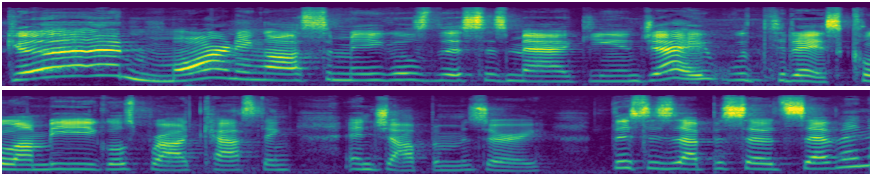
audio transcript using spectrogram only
Good morning, awesome Eagles. This is Maggie and Jay with today's Columbia Eagles broadcasting in Joplin, Missouri. This is episode 7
